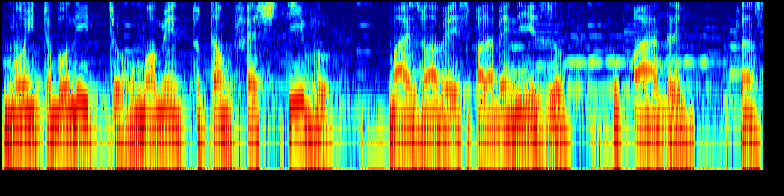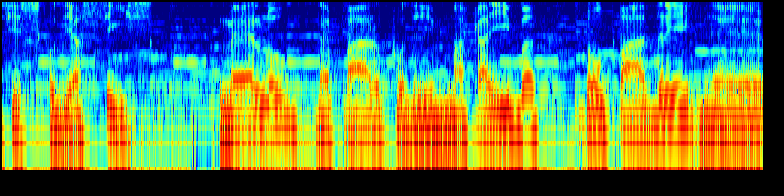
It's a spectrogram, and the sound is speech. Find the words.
Muito bonito, um momento tão festivo. Mais uma vez parabenizo o padre Francisco de Assis Melo, né, pároco de Macaíba, o padre eh,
